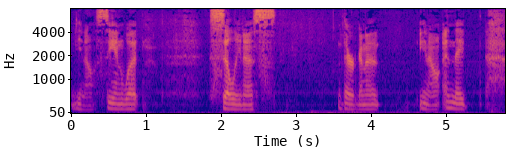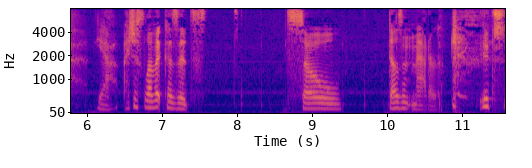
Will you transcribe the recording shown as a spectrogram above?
you know seeing what silliness they're to you know and they yeah, I just love it cuz it's so doesn't matter. it's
